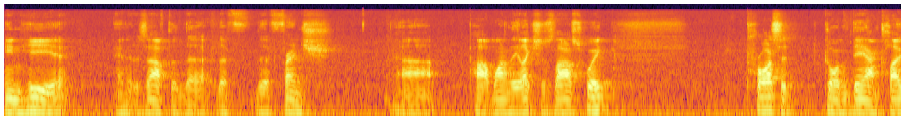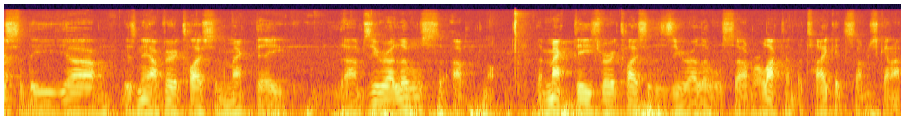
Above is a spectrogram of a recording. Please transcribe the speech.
in here, and it was after the, the, the French uh, part one of the elections last week, price had gone down close to the, um, is now very close to the MACD um, zero levels. Uh, not, the MACD is very close to the zero levels, so I'm reluctant to take it, so I'm just going to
